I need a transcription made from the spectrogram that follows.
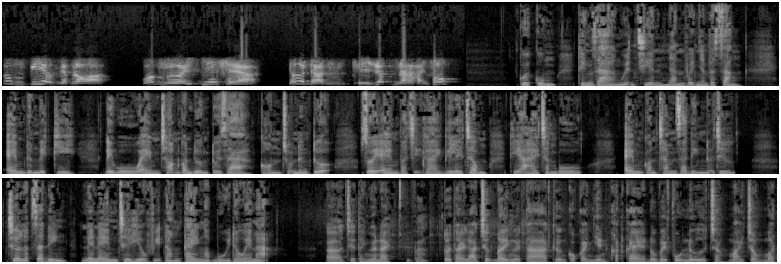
công kia việc nọ có người chia sẻ đỡ đần thì rất là hạnh phúc Cuối cùng, thính giả Nguyễn Chiến nhắn với nhân vật rằng Em đừng ích kỷ, để bố em chọn con đường tuổi già còn chỗ nương tựa, rồi em và chị gái đi lấy chồng thì ai chăm bố. Em còn chăm gia đình nữa chứ. Chưa lập gia đình nên em chưa hiểu vị đắng cay ngọt bùi đâu em ạ. À, chị Thanh Huyền này, Vâng. tôi thấy là trước đây người ta thường có cái nhìn khắt khe đối với phụ nữ chẳng may chồng mất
